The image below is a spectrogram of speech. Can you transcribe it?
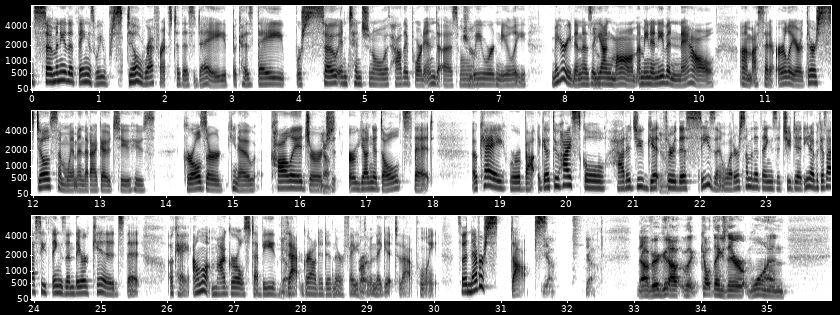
And so many of the things we still reference to this day because they were so intentional with how they poured into us when we were newly married and as a young mom. I mean, and even now, um, I said it earlier, there's still some women that I go to whose girls are, you know, college or, just, or young adults that, okay, we're about to go through high school. How did you get through this season? What are some of the things that you did? You know, because I see things in their kids that, okay, I want my girls to be that grounded in their faith when they get to that point. So it never stops. Yeah, yeah. No, very good. I, a couple things there. One,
